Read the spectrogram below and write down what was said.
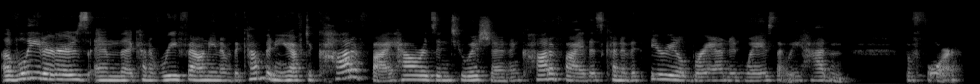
of leaders and the kind of refounding of the company, you have to codify Howard's intuition and codify this kind of ethereal brand in ways that we hadn't before.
